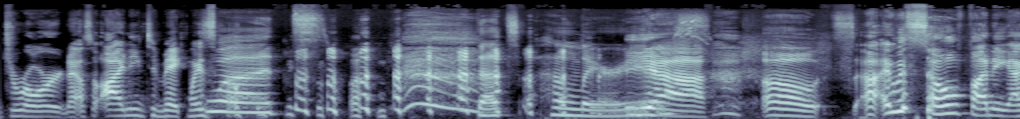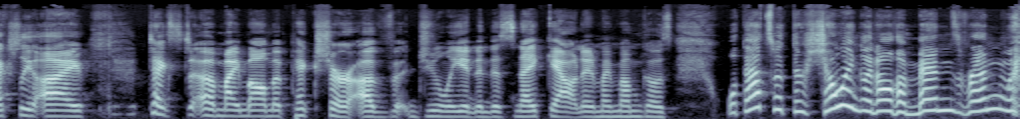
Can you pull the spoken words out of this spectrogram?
drawer now. So I need to make myself What? one. That's hilarious. Yeah. Oh, uh, it was so funny. Actually, I text uh, my mom a picture of Julian in this nightgown, and my mom goes, "Well, that's what they're showing on all the men's runways."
